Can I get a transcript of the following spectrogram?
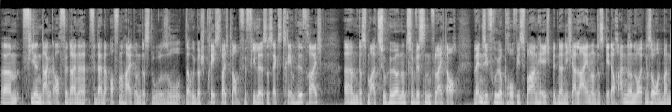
Ähm, vielen Dank auch für deine für deine Offenheit und dass du so darüber sprichst, weil ich glaube, für viele ist es extrem hilfreich, ähm, das mal zu hören und zu wissen, vielleicht auch, wenn sie früher Profis waren, hey, ich bin da nicht allein und es geht auch anderen Leuten so und man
